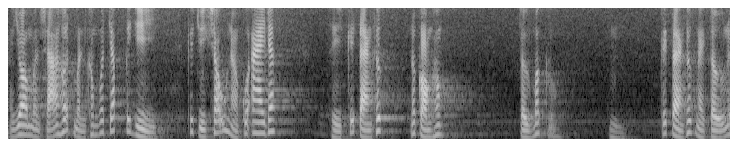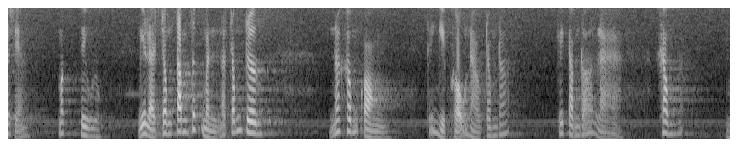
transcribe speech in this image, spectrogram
Do mình xả hết mình không có chấp cái gì cái chuyện xấu nào của ai đó, thì cái tàn thức nó còn không? Tự mất luôn. Ừ. cái tàn thức này tự nó sẽ mất tiêu luôn. Nghĩa là trong tâm thức mình nó trống trơn, nó không còn cái nghiệp khổ nào trong đó. Cái tâm đó là không ừ.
